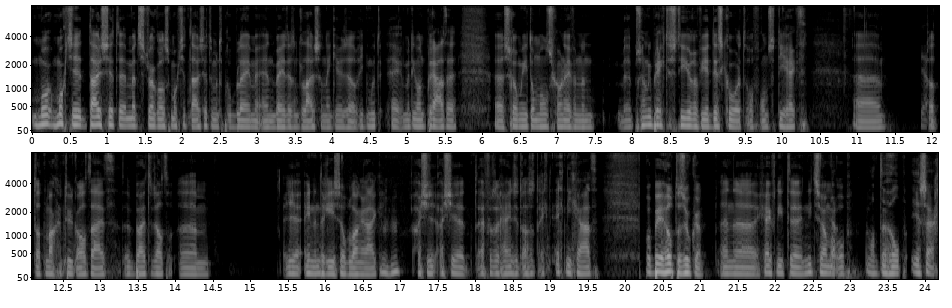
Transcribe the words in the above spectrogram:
mo- mocht je thuis zitten met struggles, mocht je thuis zitten met problemen en ben je dus aan het luisteren, dan denk je jezelf, ik moet eh, met iemand praten. eh schroom niet om ons gewoon even een persoonlijk bericht te sturen via Discord of ons direct. Eh, Ja. dat, dat mag natuurlijk altijd. Buiten dat, ehm, je 1 en 3 is heel belangrijk. Mhm. Als je, als je even doorheen zit, als het echt, echt niet gaat, probeer hulp te zoeken. En eh, geef niet, eh, niet zomaar Ja. op. Want de hulp is er.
